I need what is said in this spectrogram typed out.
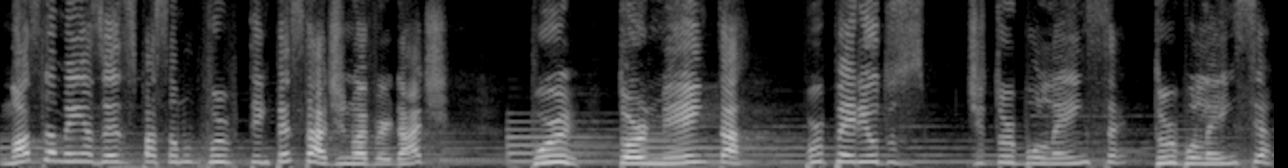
nós também às vezes passamos por tempestade, não é verdade? Por tormenta, por períodos de turbulência, turbulência.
